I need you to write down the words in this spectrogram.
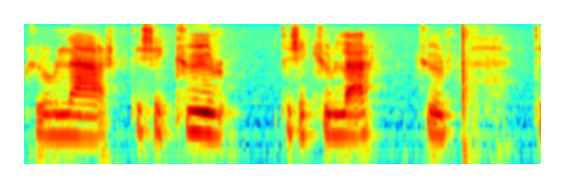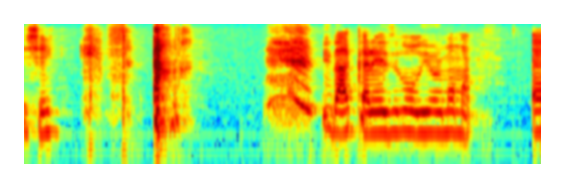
Kürler. Teşekkür. Teşekkürler. Kür. Teşekkür. Bir dakika rezil oluyorum ama. E,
